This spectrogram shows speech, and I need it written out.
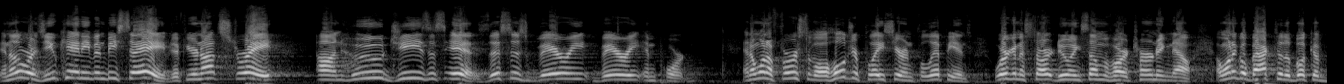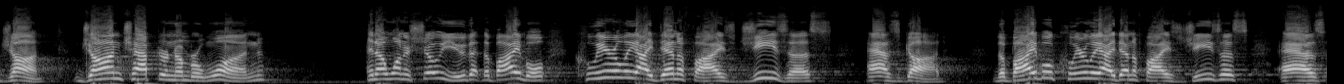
in other words, you can't even be saved if you're not straight on who Jesus is. This is very, very important. And I want to first of all hold your place here in Philippians. We're going to start doing some of our turning now. I want to go back to the book of John, John chapter number 1. And I want to show you that the Bible clearly identifies Jesus as God. The Bible clearly identifies Jesus as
